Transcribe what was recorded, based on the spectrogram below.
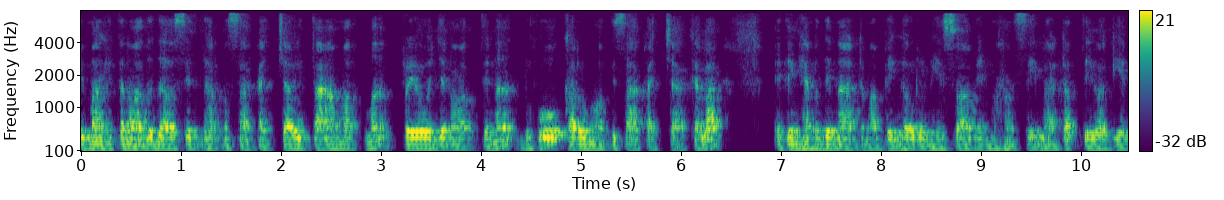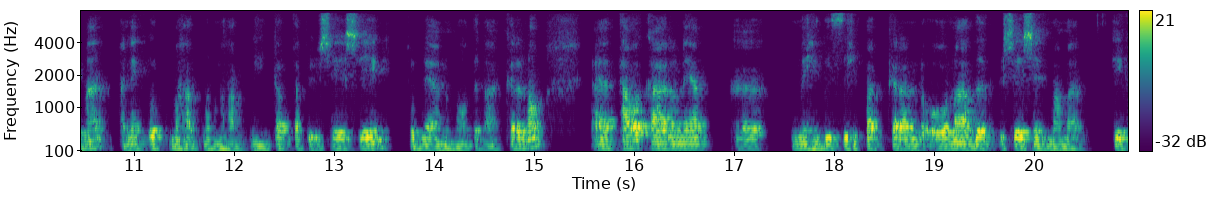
ඉතින් මම හිතනවා අද දවසේ ධර්ම සාකච්ඡාව ඉතාමත්ම ප්‍රයෝජනවත් වෙන බොහෝ කරුණු අපි සාකච්ඡා කළා. ඉතින් හැම දිනාටම අපේ ගෞරවනීය ස්වාමීන් වහන්සේලාටත් ඒ වගේම අනෙකුත් මහත්ම මහත්මීන්ටත් අපි විශේෂයෙන් පුණ්‍ය අනුමෝදනා කරනවා. තව කාරණයක් මෙහිදී සිහිපත් කරන්න ඕන අද විශේෂයෙන් මම ඒක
